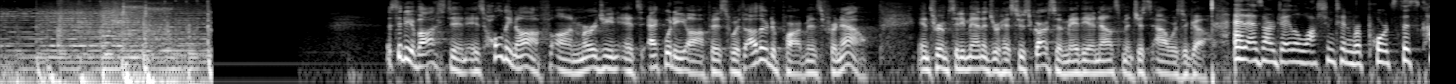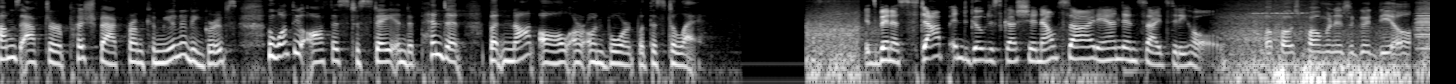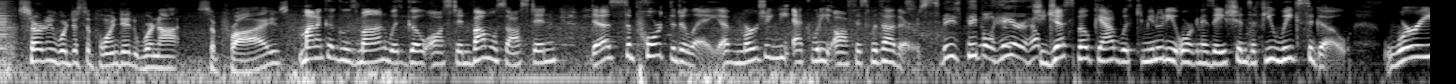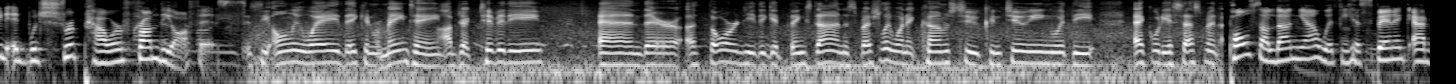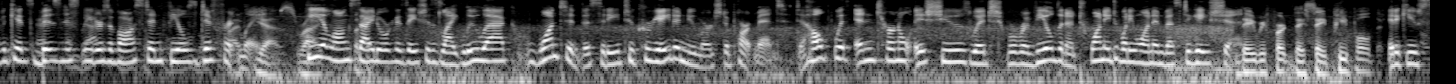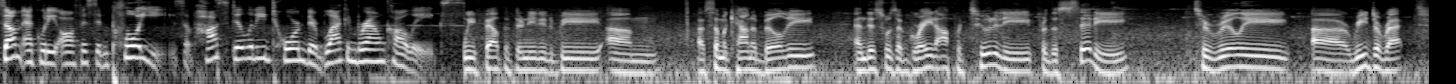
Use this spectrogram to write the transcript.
The City of Austin is holding off on merging its equity office with other departments for now. Interim City Manager Jesus Garza made the announcement just hours ago. And as our Jayla Washington reports, this comes after pushback from community groups who want the office to stay independent, but not all are on board with this delay. It's been a stop and go discussion outside and inside City Hall. A postponement is a good deal. Certainly, we're disappointed. We're not surprised. Monica Guzman with Go Austin, Vamos Austin does support the delay of merging the equity office with others. These people here help. She just spoke out with community organizations a few weeks ago, worried it would strip power from the office. It's the only way they can maintain objectivity and their authority to get things done, especially when it comes to continuing with the equity assessment. Paul Saldana with the Hispanic Advocates Business Leaders of Austin feels differently. Yes, right. He, alongside organizations like LULAC, wanted the city to create a new merge department to help with internal issues which were revealed in a 2021 investigation. They refer, they say people. It accused some equity office employees of hostility toward their black and brown colleagues. We felt that there needed to be um, uh, some accountability, and this was a great opportunity for the city to really uh, redirect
